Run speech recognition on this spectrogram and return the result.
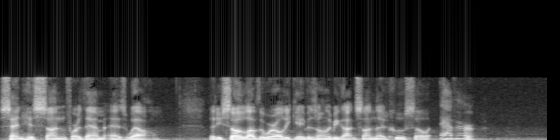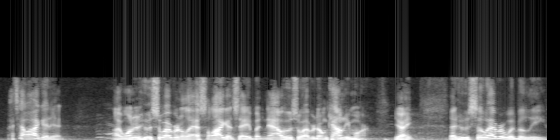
sent his son for them as well. That he so loved the world, he gave his only begotten son, that whosoever, that's how I get it. I wanted whosoever to last till I got saved, but now whosoever don't count anymore. Right? That whosoever would believe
